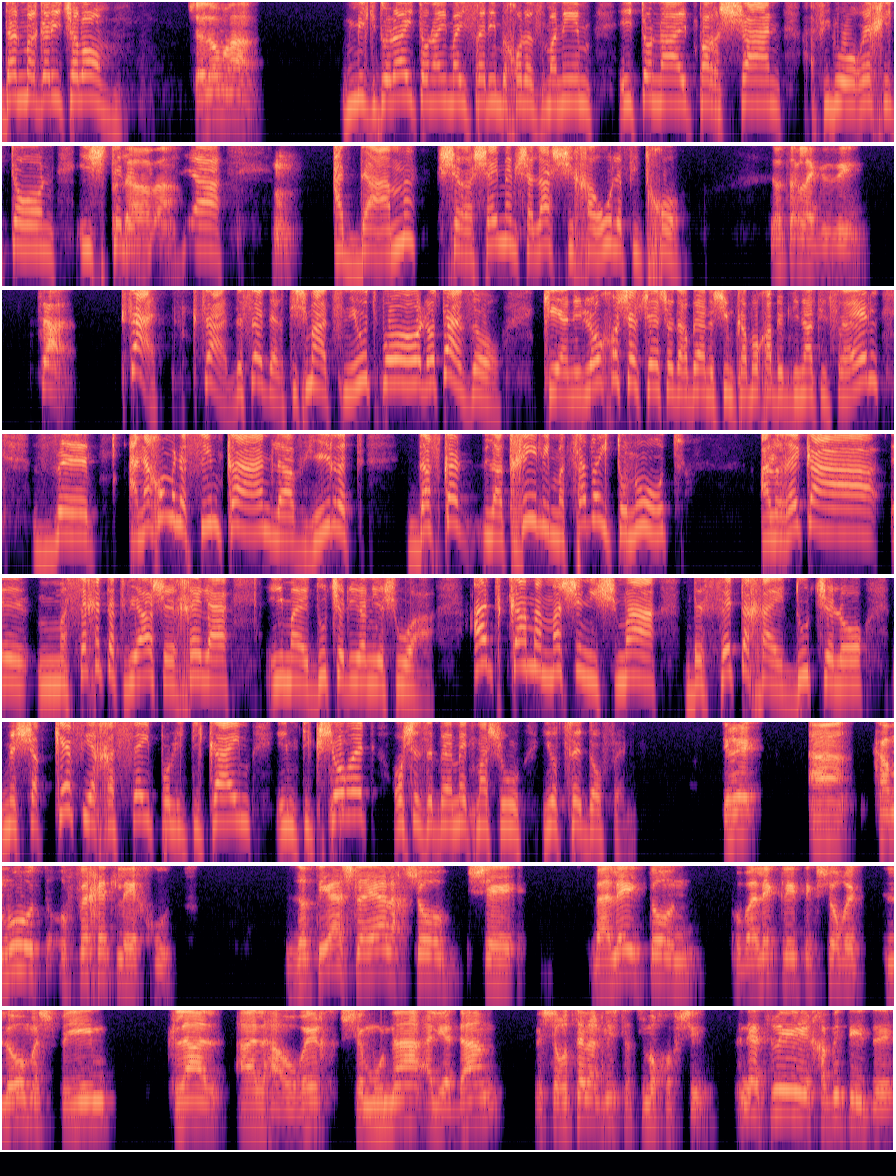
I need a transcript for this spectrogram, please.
דן מרגלית, שלום. שלום רב. מגדולי העיתונאים הישראלים בכל הזמנים, עיתונאי, פרשן, אפילו עורך עיתון, איש טלוויזיה. אדם שראשי ממשלה שיחרו לפתחו. לא צריך להגזים. קצת. קצת, קצת, בסדר. תשמע, הצניעות פה לא תעזור, כי אני לא חושב שיש עוד הרבה אנשים כמוך במדינת ישראל, ואנחנו מנסים כאן להבהיר את, דווקא להתחיל עם מצב העיתונות על רקע אה, מסכת התביעה שהחלה עם העדות של אילן ישועה. עד כמה מה שנשמע בפתח העדות שלו משקף יחסי פוליטיקאים עם תקשורת, או שזה באמת משהו יוצא דופן? תראה, הכמות הופכת לאיכות. זאת תהיה אשליה לחשוב שבעלי עיתון או בעלי כלי תקשורת לא משפיעים כלל על העורך שמונה על ידם ושרוצה להרגיש את עצמו חופשי. אני עצמי חוויתי את זה,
